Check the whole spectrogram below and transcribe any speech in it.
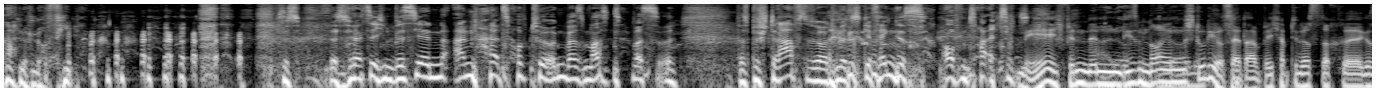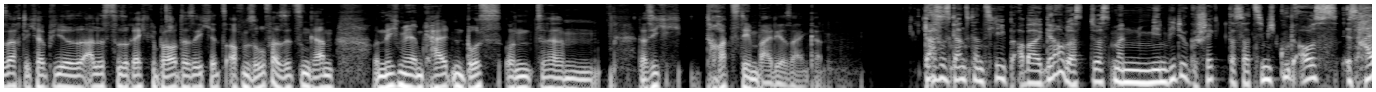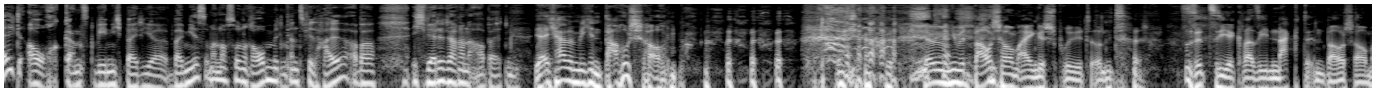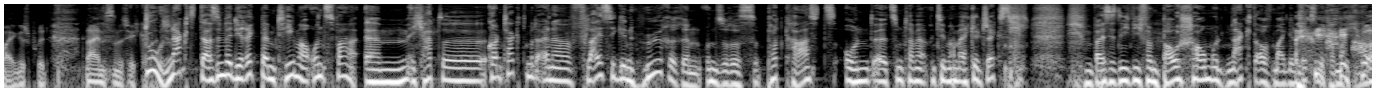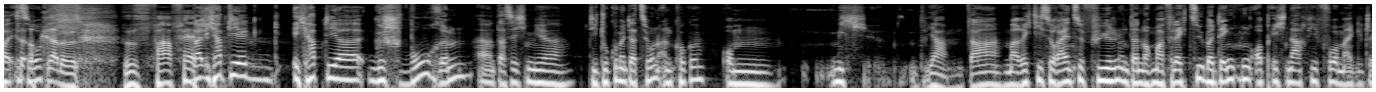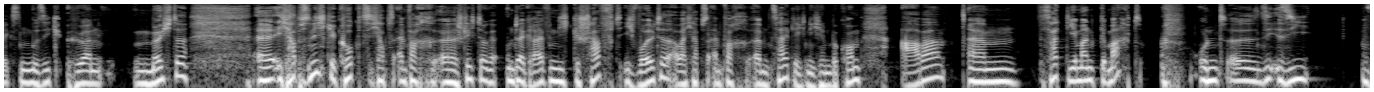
Hallo Loffi. Das, das hört sich ein bisschen an, als ob du irgendwas machst, was, was bestraft wird mit Gefängnisaufenthalt. Nee, ich bin in Hallo, diesem neuen Studio-Setup. Ich habe dir das doch äh, gesagt. Ich habe hier alles zurechtgebaut, dass ich jetzt auf dem Sofa sitzen kann und nicht mehr im kalten Bus und ähm, dass ich trotzdem bei dir sein kann. Das ist ganz, ganz lieb. Aber genau, du hast, du hast mir ein Video geschickt, das sah ziemlich gut aus. Es halt auch ganz wenig bei dir. Bei mir ist immer noch so ein Raum mit ganz viel Hall, aber ich werde daran arbeiten. Ja, ich habe mich in Bauschaum. ich, habe, ich habe mich mit Bauschaum eingesprüht und sitze hier quasi nackt in Bauschaum eingesprüht. Nein, das ist natürlich Quatsch. Du, nackt, da sind wir direkt beim Thema. Und zwar, ähm, ich hatte Kontakt mit einer fleißigen Hörerin unseres Podcasts und äh, zum Thema, Michael Jackson. Ich weiß jetzt nicht, wie ich von Bauschaum und nackt auf Michael Jackson komme, ich aber ist so. auch gerade, das ist farfetched. Weil ich habe dir, ich habe dir geschworen, äh, dass ich mir die Dokumentation angucke, um mich ja da mal richtig so reinzufühlen und dann noch mal vielleicht zu überdenken, ob ich nach wie vor Michael Jackson Musik hören möchte. Äh, ich habe es nicht geguckt, ich habe es einfach äh, schlicht und ergreifend nicht geschafft. Ich wollte, aber ich habe es einfach ähm, zeitlich nicht hinbekommen. Aber ähm, das hat jemand gemacht und äh, sie, sie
